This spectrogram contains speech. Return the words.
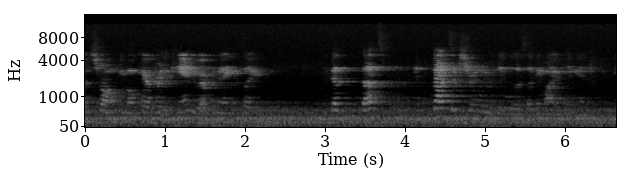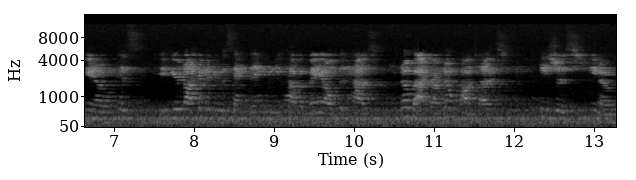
a strong female character that can do everything. It's like that that's that's extremely ridiculous, like in my opinion. You know, because if you're not going to do the same thing when you have a male that has no background, no context, he's just, you know,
